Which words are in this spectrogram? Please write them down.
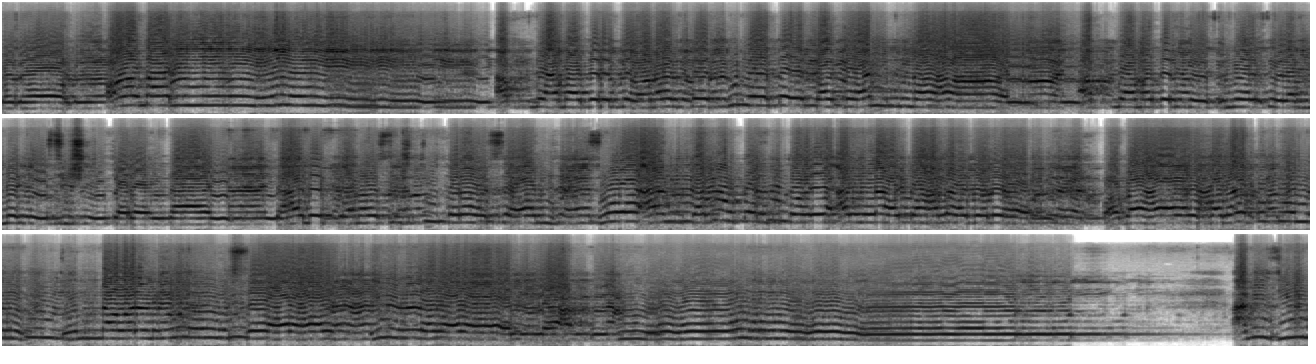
হলো অমারি আপনি আমাদেরকে অনার্থক দুনিয়াতে পাঠান নাই। আপনি আমাদেরকে দুনিয়াতে এমনি সৃষ্টি করেন নাই। তাহলে কেন সৃষ্টি করেছেন? সূরা আনকাবুতের ভিতরে আল্লাহ তাআলা আমি জিন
